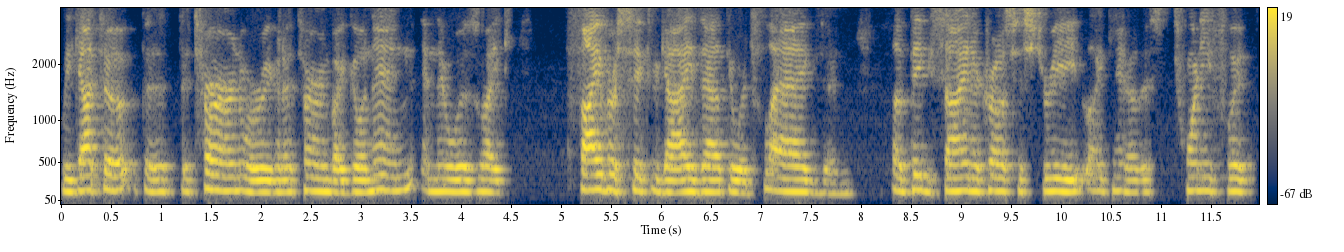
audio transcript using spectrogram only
we got to the the turn where we are going to turn by Gonen, and there was like five or six guys out there with flags and a big sign across the street, like you know, this twenty foot,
